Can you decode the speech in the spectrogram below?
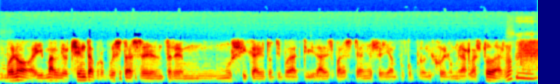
Bueno, hay más de 80 propuestas entre música y otro tipo de actividades para este año. Sería un poco prolijo enumerarlas todas, ¿no? Mm.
